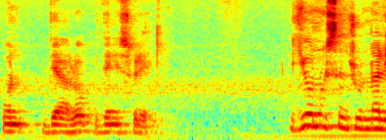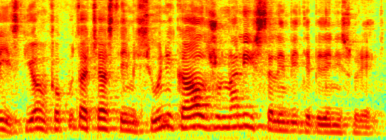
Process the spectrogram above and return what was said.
un dialog cu Denis Ureche? Eu nu sunt jurnalist. Eu am făcut această emisiune ca alt jurnalist să-l invite pe Denis Ureche.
